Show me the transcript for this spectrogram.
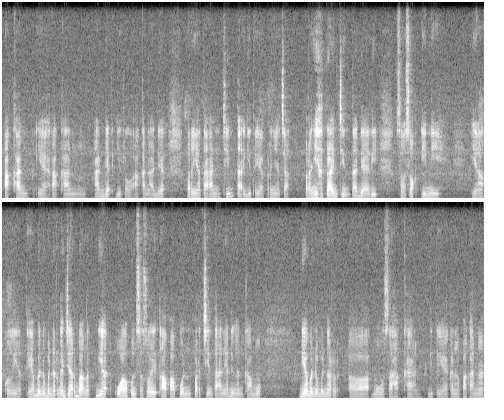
akan ya akan ada gitu akan ada pernyataan cinta gitu ya pernyataan pernyataan cinta dari sosok ini yang aku lihat. Ya bener-bener ngejar banget. Dia walaupun sesulit apa pun percintaannya dengan kamu dia bener-bener uh, mengusahakan gitu ya. Kenapa? Karena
